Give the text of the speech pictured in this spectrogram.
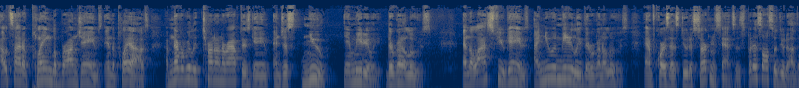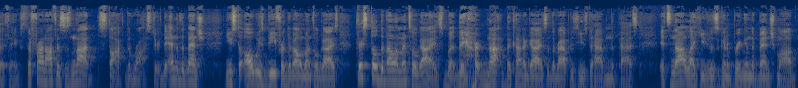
outside of playing LeBron James in the playoffs. I've never really turned on a Raptors game and just knew immediately they're going to lose. And the last few games, I knew immediately they were going to lose. And of course, that's due to circumstances, but it's also due to other things. The front office is not stocked the roster. The end of the bench used to always be for developmental guys. They're still developmental guys, but they are not the kind of guys that the Raptors used to have in the past. It's not like you're just going to bring in the bench mob,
